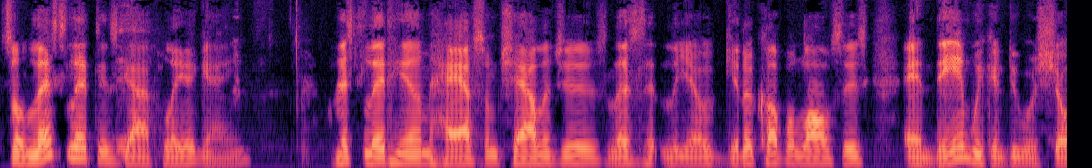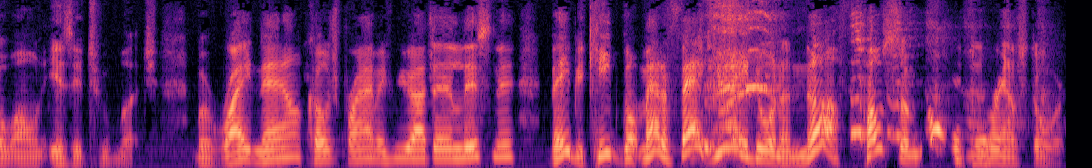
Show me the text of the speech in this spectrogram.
So let's let this guy play a game. Let's let him have some challenges. Let's you know get a couple losses, and then we can do a show on is it too much. But right now, Coach Prime, if you're out there listening, baby, keep going. Matter of fact, you ain't doing enough. Post some Instagram story.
